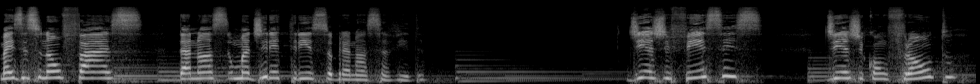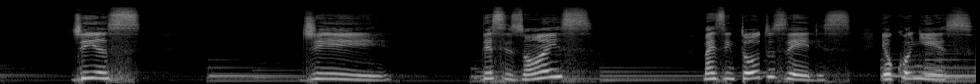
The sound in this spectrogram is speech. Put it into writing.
Mas isso não faz da nossa uma diretriz sobre a nossa vida. Dias difíceis, dias de confronto, dias de decisões, mas em todos eles eu conheço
